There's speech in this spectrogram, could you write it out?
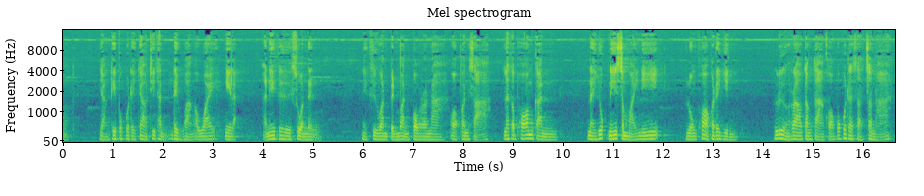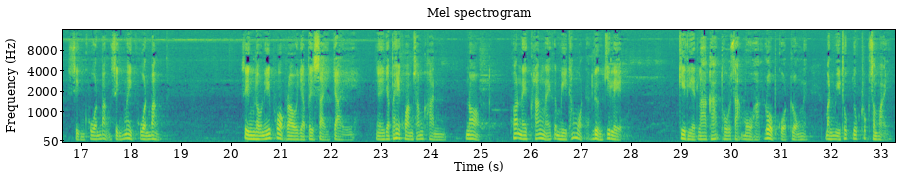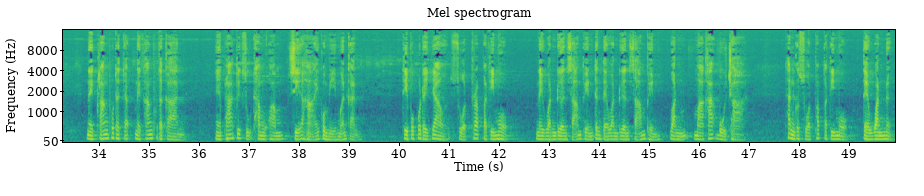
อย่างที่พระพุทธเจ้าที่ท่านได้วางเอาไว้นี่แหละ อันนี้คือส่วนหนึ่งนี่คือวันเป็นวันปรณาออกพรรษา แล้วก็พร้อมกันในยุคนี้สมัยนี้หลวงพ่อก็ได้ยิน เรื่องราวต่าง ๆ ของพระพุทธศาสนา สิ่งควรบ้าง สิ่งไม่ควรบ้าง สิ่งเหล่านี้พวกเราอย่าไปใส่ใจ อย่าไปให้ความสำคัญนอก เพราะในครั้งไหนก็มีทั้งหมดเรื่องกิเลสกิเลสราคะ โทสะโมหะโลภโกรธหลงเนี่ยมันมีทุกยุคทุกสมัย ในครั้งพุทธจในครั้งพุทธกาลพระภิกษุทำความเสียหายก็มีเหมือนกัน ที่พระพุทธเจ้าสวดพระปฏิโมก ในวันเดือนสามเพนตั้งแต่วันเดือนสามเพนวันมาฆบูชา ท่านก็สวดพระปฏิโมกแต่วันหนึ่ง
